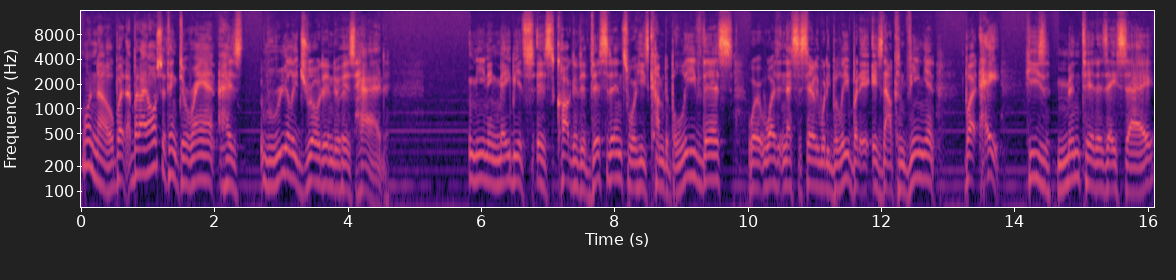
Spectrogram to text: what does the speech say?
well, no, but but I also think Durant has really drilled into his head. Meaning, maybe it's, it's cognitive dissonance where he's come to believe this, where it wasn't necessarily what he believed, but it is now convenient. But hey, he's minted, as they say,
